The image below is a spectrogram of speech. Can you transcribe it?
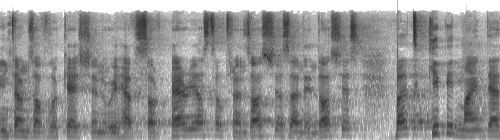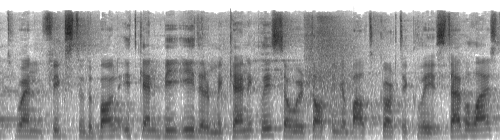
In terms of location, we have subperiosteal, transosseous, and endosseous. But keep in mind that when fixed to the bone, it can be either mechanically, so we're talking about cortically stabilized,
